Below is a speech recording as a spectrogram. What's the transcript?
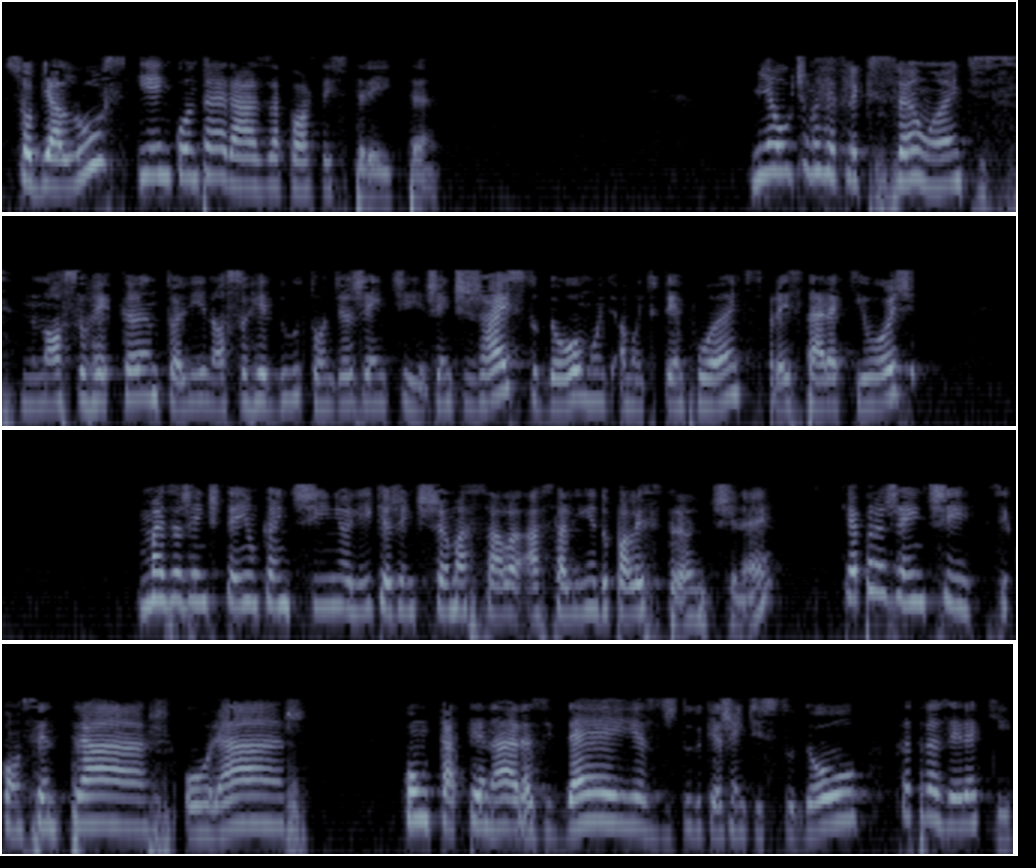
sob a luz e encontrarás a porta estreita. Minha última reflexão antes, no nosso recanto ali, nosso reduto, onde a gente, a gente já estudou muito, há muito tempo antes para estar aqui hoje. Mas a gente tem um cantinho ali que a gente chama a, sala, a salinha do palestrante, né? Que é para a gente se concentrar, orar, concatenar as ideias de tudo que a gente estudou para trazer aqui.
